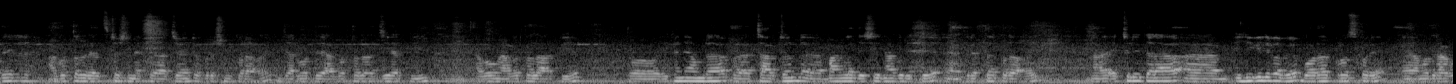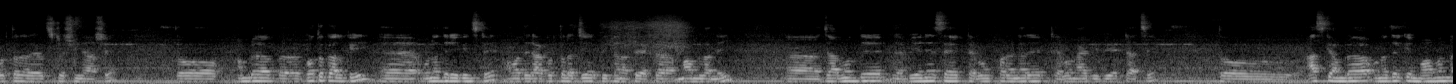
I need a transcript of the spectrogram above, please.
আমাদের আগরতলা রেল স্টেশনে একটা জয়েন্ট অপারেশন করা হয়, যার মধ্যে আগরতলা জিআরপি এবং আগরতলা আরপিএফ তো এখানে আমরা চারজন বাংলাদেশি নাগরিককে গ্রেপ্তার করা হয়। অ্যাকচুয়ালি তারা ইলিগেলিভাবে বর্ডার ক্রস করে আমাদের আগরতলা রেল স্টেশনে আসে। তো আমরা গতকালকেই ওনাদের এগেনস্টে আমাদের আগরতলা জিআরপি থানাতে একটা মামলা নেই। যার মধ্যে বিএনএস অ্যাক্ট এবং ফরেনার অ্যাক্ট এবং আইবিবি অ্যাক্ট আছে। তো আজকে আমরা ওনাদেরকে মহামান্য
